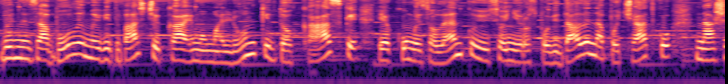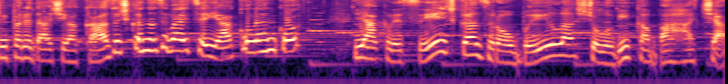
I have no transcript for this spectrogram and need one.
Ви не забули, ми від вас чекаємо малюнків до казки, яку ми з Оленкою сьогодні розповідали на початку нашої передачі. А казочка називається як Оленко? Як лисичка зробила з чоловіка багача.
